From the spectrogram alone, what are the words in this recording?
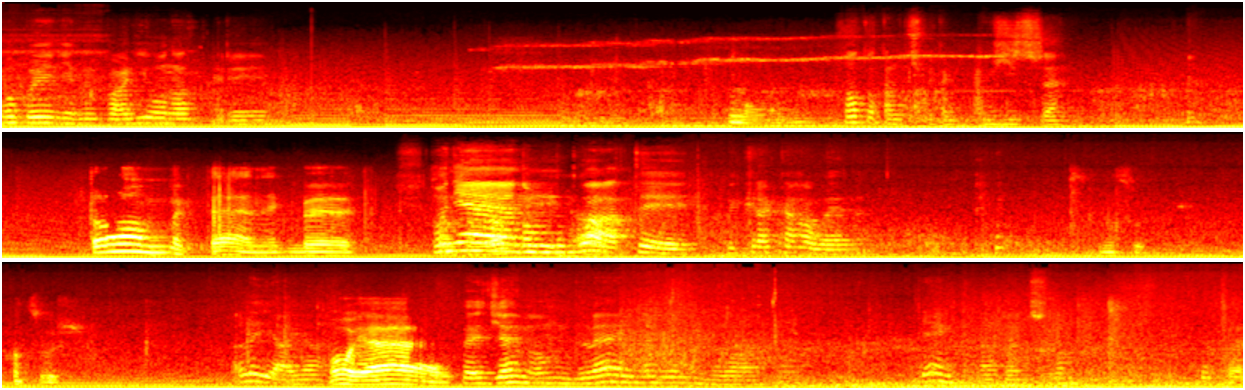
No, Oby nie wywaliło nas gry. no. Co to tam u ciebie tak gwizdże? Tomek ten, jakby... No nie, no mgła, ty! Wykrakałem. No cóż. O cóż. Ale jaja. Ojej! Powiedziałem o mgle i nagle mgła. Piękna rzecz, no. Super.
